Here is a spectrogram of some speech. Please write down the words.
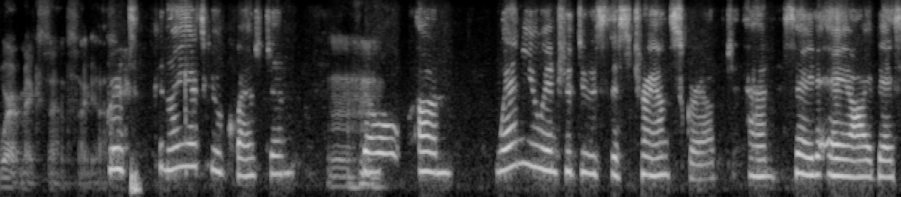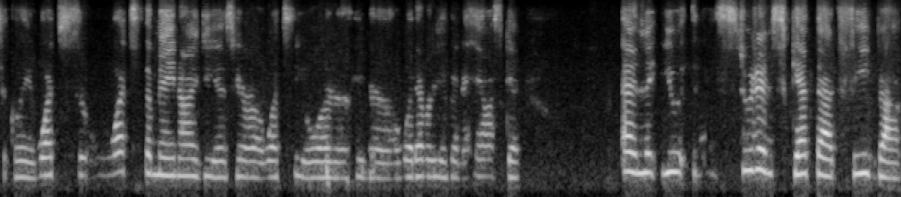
where it makes sense. I guess. Chris, can I ask you a question? Mhm. So, um, when you introduce this transcript and say to AI, basically, what's what's the main ideas here, or what's the order here, or whatever you're going to ask it, and that you students get that feedback,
